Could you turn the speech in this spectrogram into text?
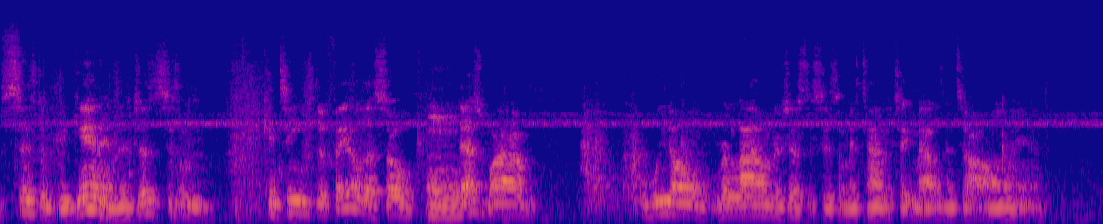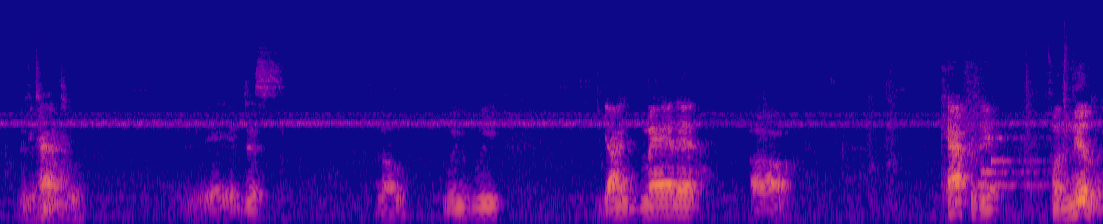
since the beginning. The justice system continues to fail us. So Mhm. that's why we don't rely on the justice system. It's time to take matters into our own hands. You have to. It, it just, you know, we we y'all mad at uh Kaepernick for kneeling.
